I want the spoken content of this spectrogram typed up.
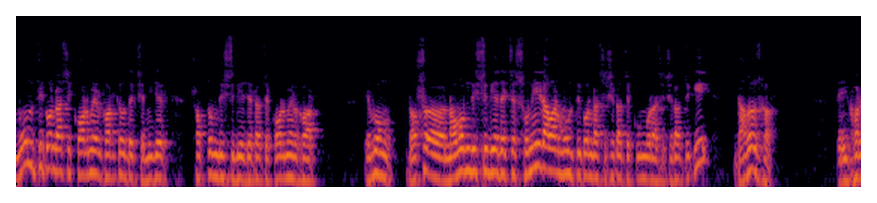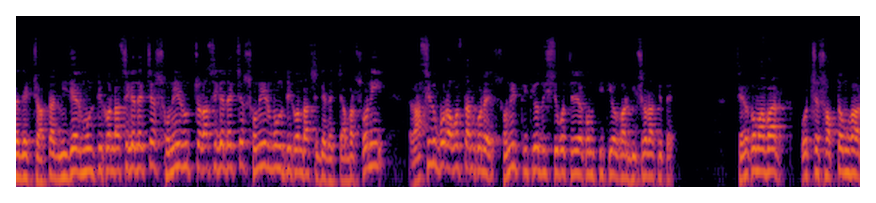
মূল ত্রিকোণ রাশি কর্মের ঘরকেও দেখছে, নিজের সপ্তম দৃষ্টি দিয়ে, যেটা হচ্ছে কর্মের ঘর। এবং দশ, নবম দৃষ্টি দিয়ে দেখছে, শনির আবার মূল ত্রিকোণ রাশি, সেটা হচ্ছে কুম্ভ রাশি, সেটা হচ্ছে কি? দ্বাদশ ঘর। এই ঘরে দেখছে, অর্থাৎ নিজের মূল ত্রিকোণ রাশিকে দেখছে, শনির উচ্চ রাশিকে দেখছে, শনির মূল ত্রিকোণ রাশিকে দেখছে। আবার শনি রাশির উপর অবস্থান করে শনির তৃতীয় দৃষ্টি পড়ছে যেরকম তৃতীয় ঘর বিশ্ব রাশিতে। সেরকম আবার হচ্ছে সপ্তম ঘর,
